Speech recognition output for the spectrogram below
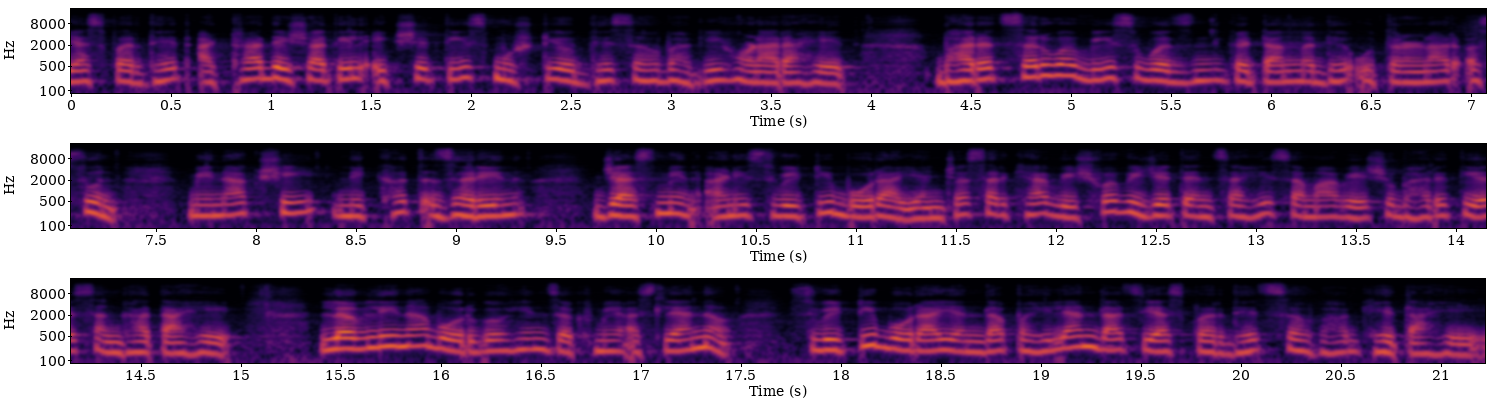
या स्पर्धेत अठरा देशातील एकशे तीस मुष्टियोद्धे सहभागी होणार आहेत. भारत सर्व वीस वजनी गटांमध्ये उतरणार असून मीनाक्षी निखत झरीन जॅस्मिन आणि स्वीटी बोरा यांच्यासारख्या विश्वविजेत्यांचाही समावेश भारतीय संघात आहे. लवलीना बोर्गोहीन जखमी असल्यानं स्वीटी बोरा यंदा पहिल्यांदाच या स्पर्धेत सहभाग घेत आहे.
